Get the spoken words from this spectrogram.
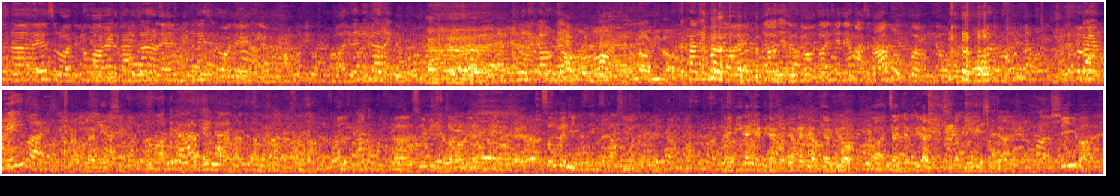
ဒီနာလေးဆိုတော့ဒီလိုပါပဲတခါကျတော့လည်းမိန်းကလေးဆိုတော့လည်းဒီကဘာတဲလေးလာလိုက်တာအဲဒါကောင်းတယ် လာပြီးသား တခါလေးမပြောရဲပြောချင် တယ်ပြောတော့အချင်းထဲမှာစကားပို့ပြီးတော့ပြောတယ်ဘယ်ရင်းသွား။ plan လေးရှိတယ်တရားတော့ကြိတ်တာပါအဲ series တော့ရအဆုံးမဲ့နေပုံစံ series ။ဒါပြီးတိုင်းရပြီးတိုင်းတော့တယောက်နဲ့တယောက်ပြန်ပြီးတော့အကြံဉာဏ်ပေးတာလေးရှိတာမျိုးလေးရှိကြတယ်ရှိပါတယ်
